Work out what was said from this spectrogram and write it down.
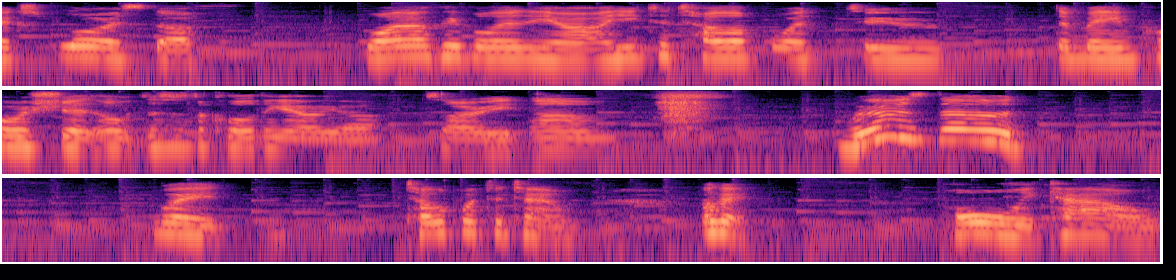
explore stuff. Why are people in here? I need to teleport to the main portion. Oh, this is the clothing area. Sorry. Um, where is the... Wait. Teleport to town. Okay. Holy cow.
